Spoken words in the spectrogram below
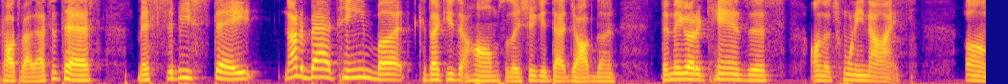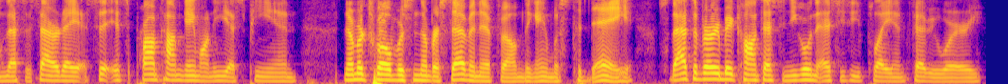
talked about. That's a test. Mississippi State, not a bad team, but Kentucky's at home, so they should get that job done. Then they go to Kansas on the 29th. Um, that's a Saturday. It's, it's a primetime game on ESPN. Number 12 versus number 7 if um, the game was today. So that's a very big contest, and you go into SEC play in February.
